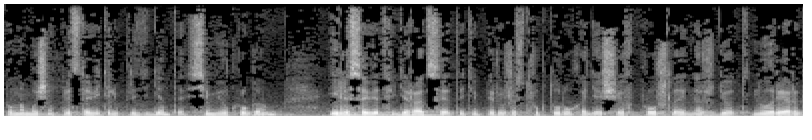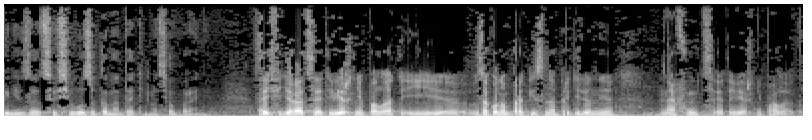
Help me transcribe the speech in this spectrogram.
полномочных представителей президента, семи округам, или Совет Федерации, это теперь уже структура, уходящая в прошлое, нас ждет ну, реорганизация всего законодательного собрания. Совет Федерации это верхняя палата, и законом прописаны определенные э, функции этой верхней палаты.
